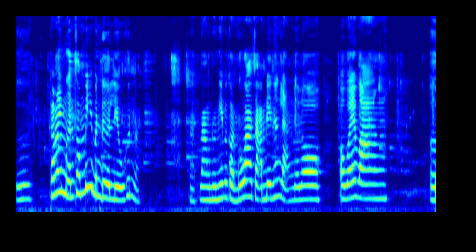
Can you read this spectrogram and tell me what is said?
เออทำไมเหมือนซอมบี้มันเดินเร็วขึ้นวะอะวางตรงนี้ไปก่อนเพราะว่าสามเลนข้างหลังเดี๋ยวรอเอาไว้วาง เอ่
